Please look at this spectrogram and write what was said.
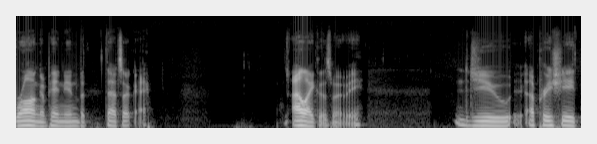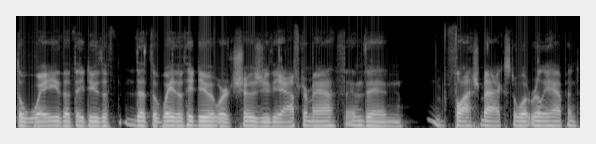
wrong opinion, but that's okay. I like this movie. Did you appreciate the way that they do the that the way that they do it where it shows you the aftermath and then flashbacks to what really happened?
